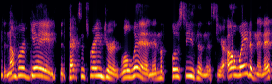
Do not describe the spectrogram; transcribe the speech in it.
The number of games the Texas Rangers will win in the postseason this year. Oh, wait a minute.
